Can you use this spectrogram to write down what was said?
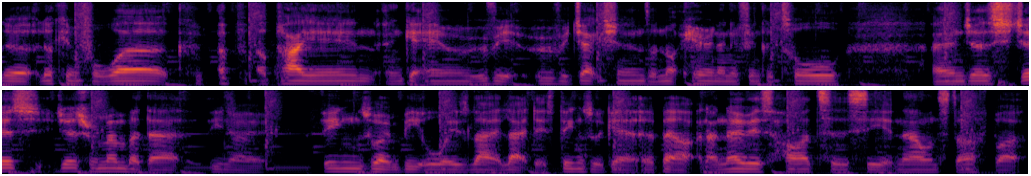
looking for work, applying and getting re- rejections or not hearing anything at all, and just just just remember that you know things won't be always like like this. Things will get better, and I know it's hard to see it now and stuff, but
